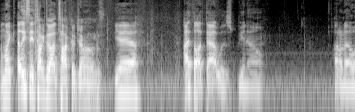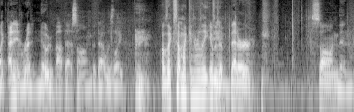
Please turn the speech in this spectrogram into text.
I'm like, at least they talked about Taco John's. Yeah. I thought that was, you know, I don't know. Like I didn't read a note about that song, but that was like I was like, something I can relate to. it to. was a better song than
